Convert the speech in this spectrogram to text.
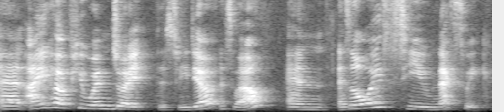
And I hope you enjoyed this video as well. And as always, see you next week.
